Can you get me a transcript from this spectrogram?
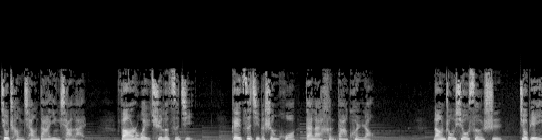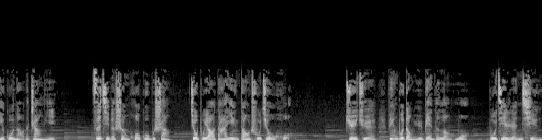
就逞强答应下来，反而委屈了自己，给自己的生活带来很大困扰。囊中羞涩时，就别一股脑的仗义；自己的生活顾不上，就不要答应到处救火。拒绝并不等于变得冷漠、不近人情，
